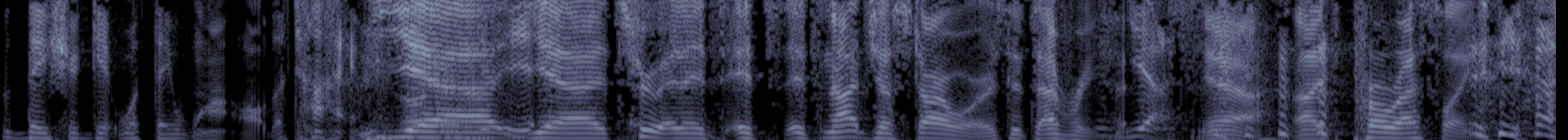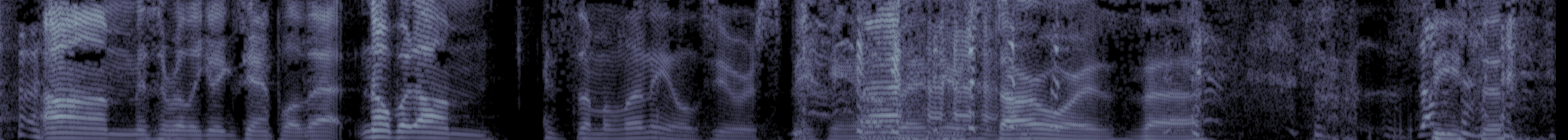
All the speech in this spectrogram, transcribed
they should get what they want all the time. Yeah, Or- yeah, it's true, and it's it's it's not just Star Wars; it's everything. Yes. yeah, uh, it's pro wrestling. Um, is a really good example of that. No, but um, it's the millennials you were speaking of in your Star Wars uh, Sometimes, thesis.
